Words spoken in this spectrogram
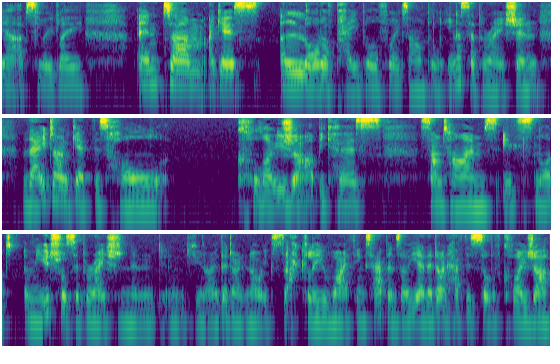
Yeah, absolutely. And um, I guess a lot of people, for example, in a separation, they don't get this whole closure because sometimes it's not a mutual separation and, and you know they don't know exactly why things happen. So yeah they don't have this sort of closure.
